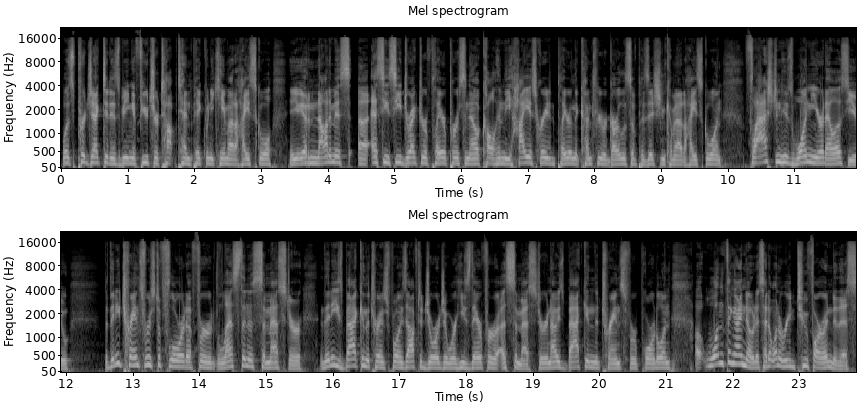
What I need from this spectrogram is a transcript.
was projected as being a future top 10 pick when he came out of high school. You had anonymous uh, SEC director of player personnel call him the highest graded player in the country, regardless of position, coming out of high school, and flashed in his one year at LSU. But then he transfers to Florida for less than a semester. And then he's back in the transfer portal. He's off to Georgia where he's there for a semester. And now he's back in the transfer portal. And uh, one thing I noticed, I don't want to read too far into this,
